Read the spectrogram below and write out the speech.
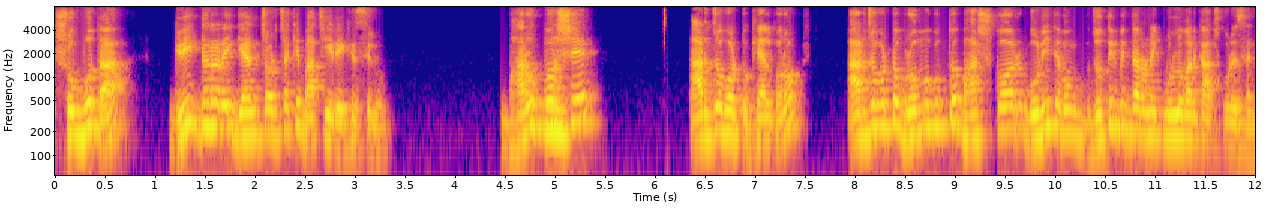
সভ্যতা গ্রিক ধারার এই জ্ঞান চর্চাকে বাঁচিয়ে রেখেছিল। ভারতবর্ষে আর্যভট্ট খেয়াল করো আর্যভট্ট ব্রহ্মগুপ্ত ভাস্কর গণিত এবং জ্যোতির্বিদ্যার অনেক মূল্যবান কাজ করেছেন।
